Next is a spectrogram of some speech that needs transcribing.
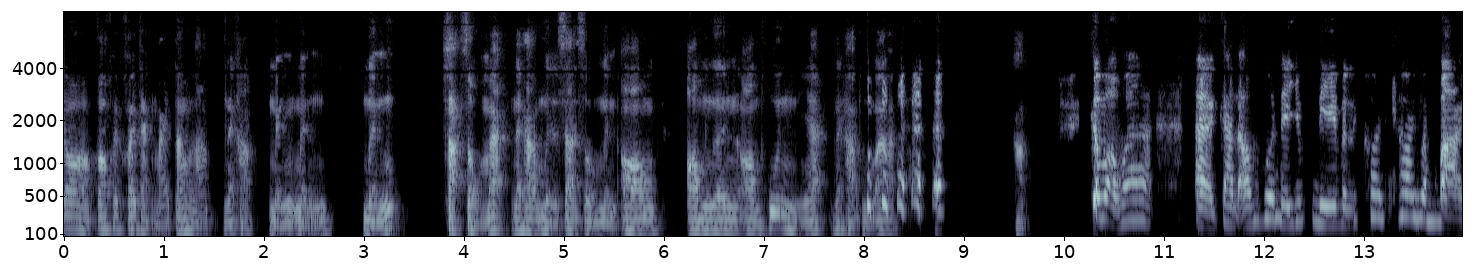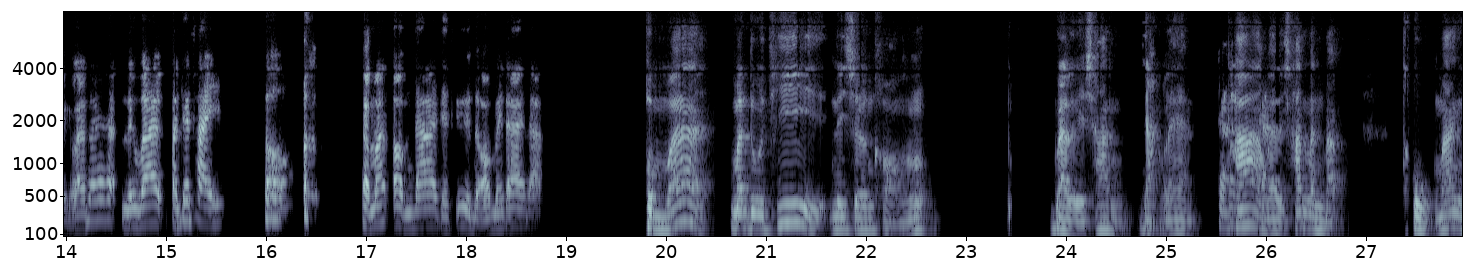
ย่อๆ ก็ค่อยๆ แบ่งไม้ตั้งรับนะครับ เหมือนเหมือนเหมือน สะสมอะนะครับ เหมือนสะสมเหมือนออมออมเงินออมหุ้นอย่างเงี้ยนะครับผมว่าก็บอกว่าเอ่อการออมหุ้นในยุคนี้มันค่อนข้างลำบากแล้วนะฮะหรือว่าประเทศไทยก็สามารถออมได้แต่ที่อื่นออมไม่ได้ละผมว่ามันดูที่ในเชิงของ valuation อย่างแรกใช่ถ้าค่ะ valuation มันแบบถูกมากจ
